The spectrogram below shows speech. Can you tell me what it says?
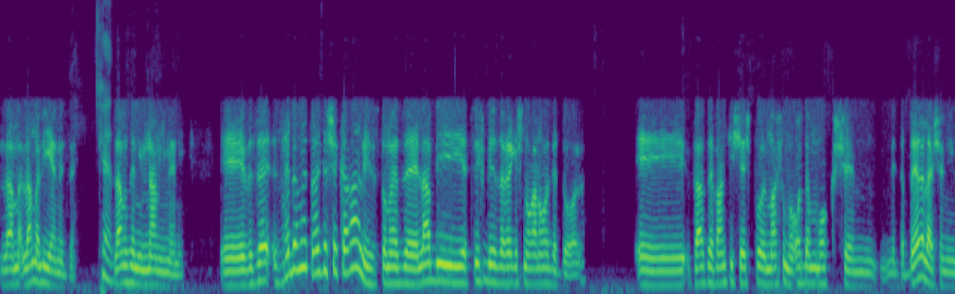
למה, למה לי אין את זה? כן. למה זה נמנע ממני? אה, וזה זה באמת רגע שקרה לי, זאת אומרת, זה העלה בי, הציף בי איזה רגש נורא נורא גדול. אה, ואז הבנתי שיש פה משהו מאוד עמוק שמדבר אליי, שאני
